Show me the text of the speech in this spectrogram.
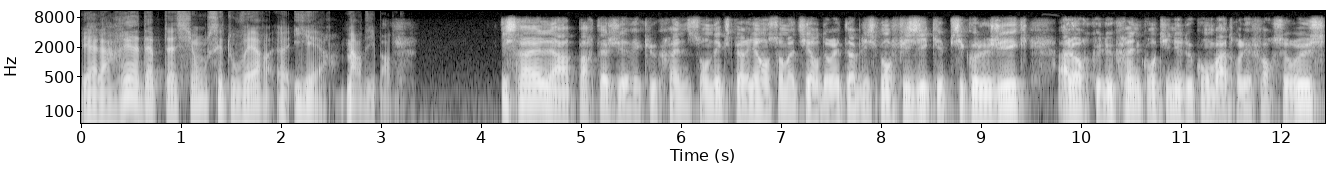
et à la réadaptation s'est ouvert euh, hier, mardi, pardon. Israël a partagé avec l'Ukraine son expérience en matière de rétablissement physique et psychologique, alors que l'Ukraine continue de combattre les forces russes.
